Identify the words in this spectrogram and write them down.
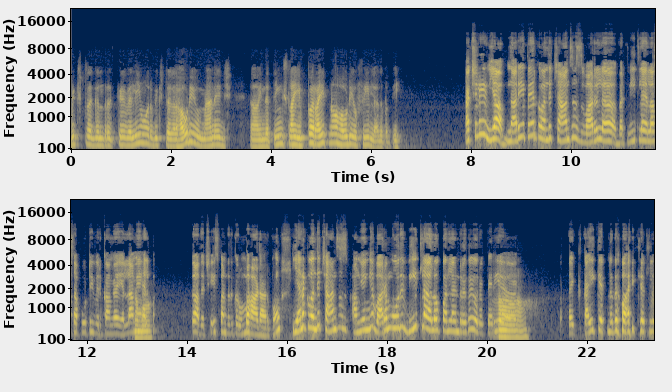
பிக் ஸ்ட்ரகிள் இருக்கு. வெளியும் ஒரு big struggle how do you manage இந்த திங்ஸ்லாம் இப்போ right now how do you feel அதை பத்தி? ஆக்சுவலி யா நிறைய பேருக்கு வந்து சான்சஸ் வரல பட் வீட்ல எல்லாம் சப்போர்ட்டிவ் இருக்காங்க எல்லாமே. ஹெல்ப் அதை சேஸ் பண்றதுக்கு ரொம்ப ஹார்டா இருக்கும். எனக்கு வந்து சான்சஸ் அங்கங்க வரும்போது வீட்ல அலோ பண்ணலன்றது ஒரு பெரிய லைக் கை கெட்டினது வாய் கெட்டல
